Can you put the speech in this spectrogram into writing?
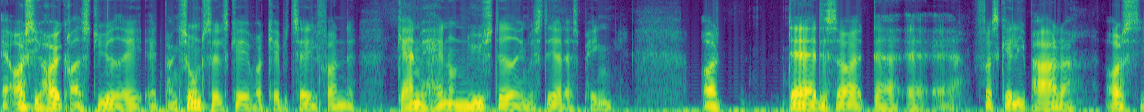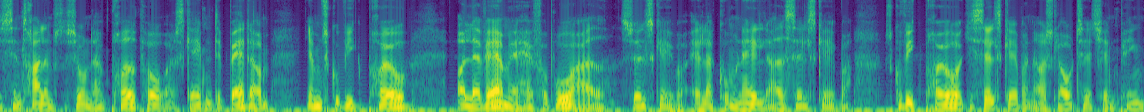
er også i høj grad styret af, at pensionsselskaber og kapitalfonde gerne vil have nogle nye steder at investere deres penge. Og der er det så, at der er, forskellige parter, også i centraladministrationen, der har prøvet på at skabe en debat om, jamen skulle vi ikke prøve at lade være med at have forbrugerejede selskaber eller kommunalt ejede selskaber? Skulle vi ikke prøve at give selskaberne også lov til at tjene penge?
